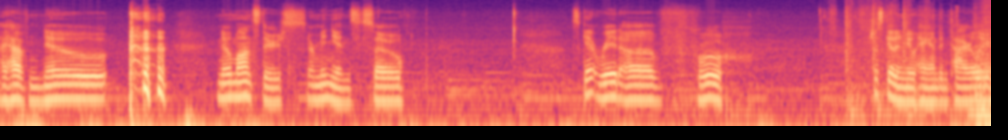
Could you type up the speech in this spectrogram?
I have no no monsters or minions, so let's get rid of. Whew. just get a new hand entirely.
